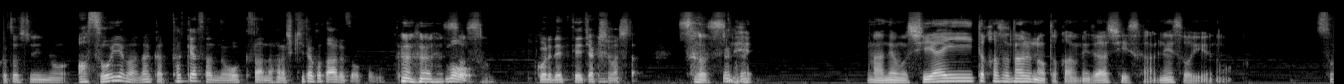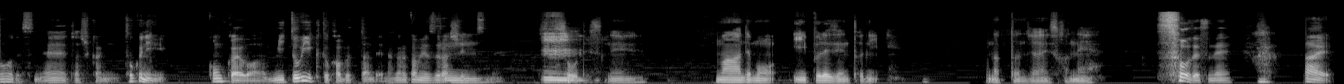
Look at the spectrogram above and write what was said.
今年の、あ、そういえばなんか竹谷さんの奥さんの話聞いたことあるぞと思って、そう。これで定着しました。そうですね。まあでも試合と重なるのとかは珍しいですからね、そういうの。そうですね、確かに。特に今回はミッドウィークと被ったんで、なかなか珍しいですね。うんそうですね。まあでも、いいプレゼントになったんじゃないですかね。そうですね。はい。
